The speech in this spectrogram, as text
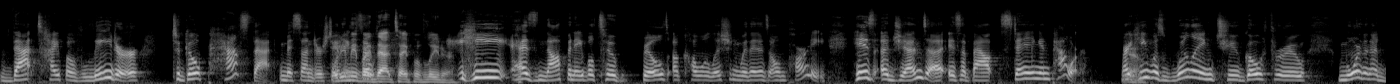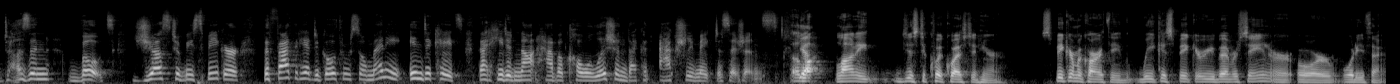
that type of leader to go past that misunderstanding. What do you mean so by that type of leader? He has not been able to build a coalition within his own party. His agenda is about staying in power right? He was willing to go through more than a dozen votes just to be Speaker. The fact that he had to go through so many indicates that he did not have a coalition that could actually make decisions. Uh, Yeah. Lanhee, just a quick question here. Speaker McCarthy, weakest speaker you've ever seen, or, or what do you think?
